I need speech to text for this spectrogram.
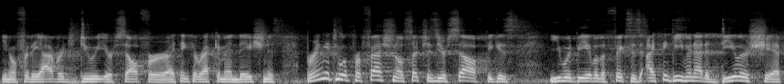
you know, for the average do-it-yourselfer, I think the recommendation is bring it to a professional such as yourself because you would be able to fix this. I think even at a dealership,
